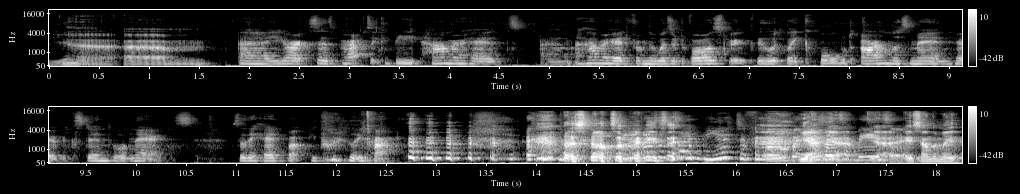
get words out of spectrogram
yeah. Um, Uh, York says perhaps it could be hammerhead. Um, I have a hammerhead from the Wizard of Oz book. They look like old armless men who have extendable necks, so they headbutt people really hard. that sounds It amazing. sound beautiful, but yeah, it sounds yeah, amazing. yeah. It sounds amazing.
